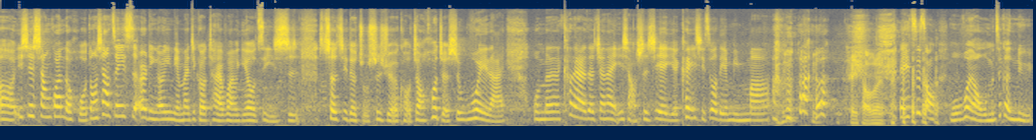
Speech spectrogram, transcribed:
呃，一些相关的活动，像这一次二零二一年 Medical Taiwan 也有自己是设计的主视觉口罩，或者是未来我们克莱尔的展览影响世界，也可以一起做联名吗？可以讨论。哎，这种我问哦，我们这个女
